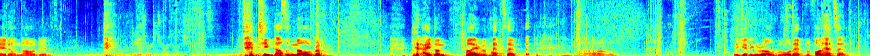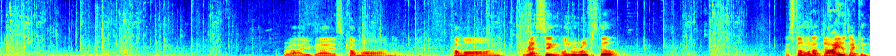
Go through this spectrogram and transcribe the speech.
They don't know, dude. Need to recharge my shields. That team doesn't know, bro. that I don't play with headset. Oh. They're getting rolled without, that, without headset. Where are you guys? Come on. Come on. Resting on the roof still? I just don't wanna die like an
